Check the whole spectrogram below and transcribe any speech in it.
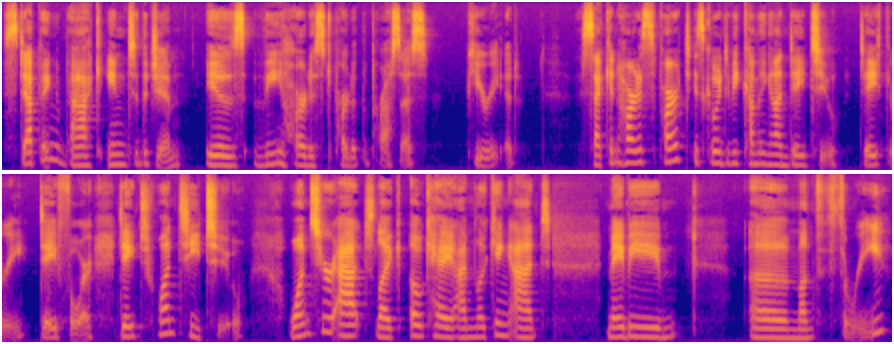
Stepping back into the gym is the hardest part of the process, period. Second hardest part is going to be coming on day two, day three, day four, day 22. Once you're at, like, okay, I'm looking at maybe a uh, month three,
